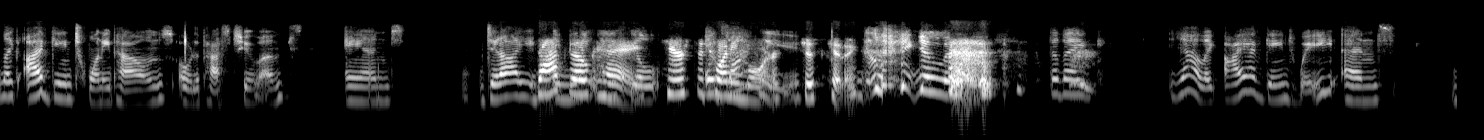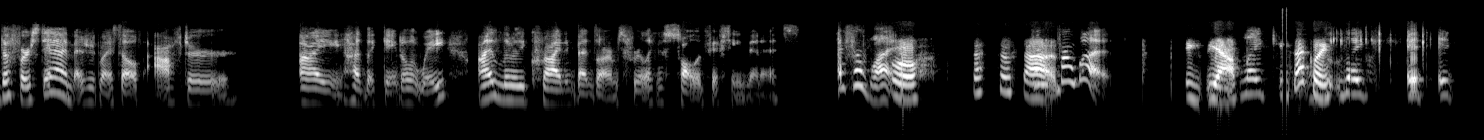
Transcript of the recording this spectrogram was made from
Like I've gained 20 pounds over the past two months and did I That's okay. feel Here's to 20 more. Just kidding. like but like yeah, like I have gained weight and the first day I measured myself after I had like gained all the weight, I literally cried in Ben's arms for like a solid 15 minutes. And for what? oh, that's so And sad. for what? Yeah, Like exactly. like it it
